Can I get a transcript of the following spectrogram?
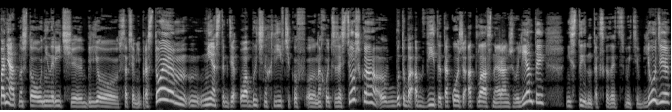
Понятно, что у Нины Ричи белье совсем непростое. Место, где у обычных лифчиков э, находится застежка, э, будто бы обвито такой же атласной оранжевой лентой. Не стыдно, так сказать, выйти в люди.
